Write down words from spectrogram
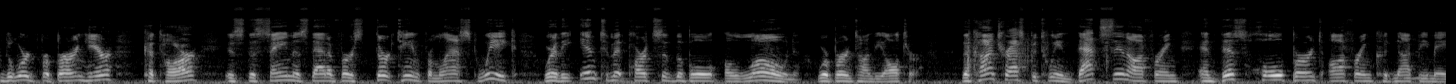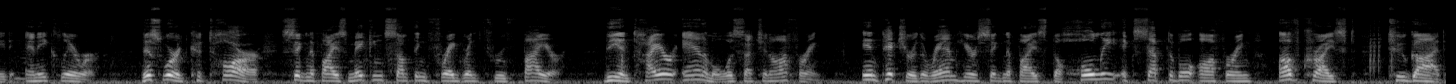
The word for burn here, katar, is the same as that of verse 13 from last week, where the intimate parts of the bull alone were burnt on the altar. The contrast between that sin offering and this whole burnt offering could not be made any clearer. This word, katar, signifies making something fragrant through fire. The entire animal was such an offering. In picture, the ram here signifies the holy, acceptable offering of Christ to God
